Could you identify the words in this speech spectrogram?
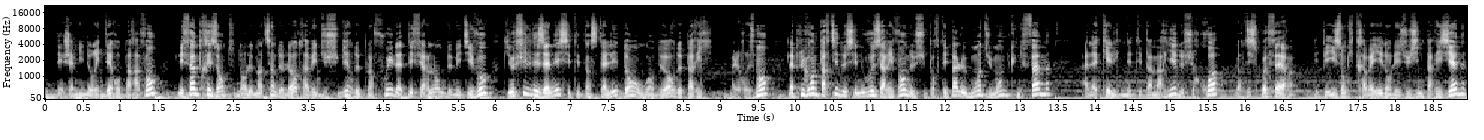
Déjà minoritaires auparavant, les femmes présentes dans le maintien de l'ordre avaient dû subir de plein fouet la déferlante de médiévaux qui au fil des années s'étaient installés dans ou en dehors de Paris. Malheureusement, la plus grande partie de ces nouveaux arrivants ne supportait pas le moins du monde qu'une femme, à laquelle ils n'étaient pas mariés de surcroît, leur dise quoi faire. Les paysans qui travaillaient dans les usines parisiennes,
